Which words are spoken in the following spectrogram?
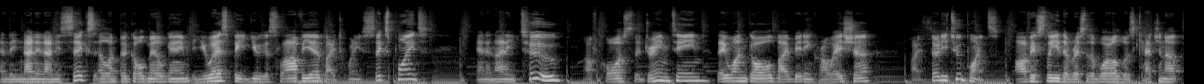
in the 1996 Olympic gold medal game, the US beat Yugoslavia by 26 points, and in 92, of course, the Dream Team, they won gold by beating Croatia by 32 points. Obviously, the rest of the world was catching up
